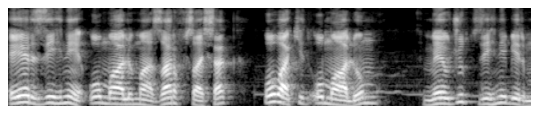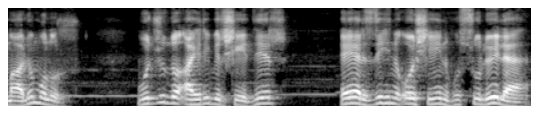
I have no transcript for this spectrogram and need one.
Eğer zihni o maluma zarf saysak, o vakit o malum, mevcut zihni bir malum olur. Vücudu ayrı bir şeydir. Eğer zihni o şeyin husulüyle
